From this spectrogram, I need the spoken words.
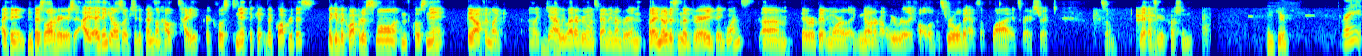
I think Mhm. there's a lot of variation. I, I think it also actually depends on how tight or close knit the, the cooperative is. Like if the cooperative is small and close knit, they often like like yeah we let everyone's family member in. But I noticed in the very big ones, um, they were a bit more like no no no we really follow this rule. They have to supply. It's very strict. So yeah, that's a good question. Thank you. Great.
